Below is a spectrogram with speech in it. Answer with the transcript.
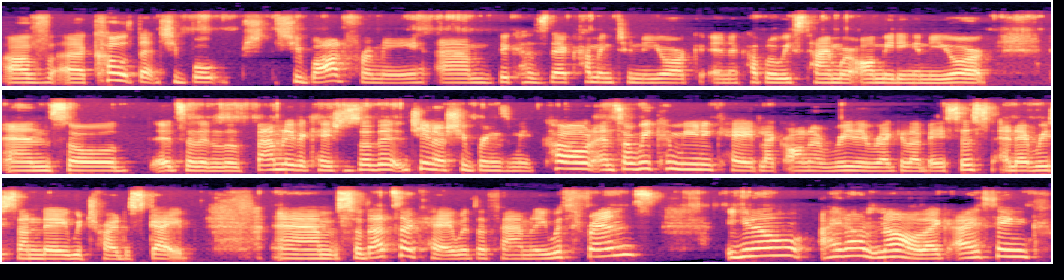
of a coat that she bought she bought for me um, because they're coming to New York in a couple of weeks' time. We're all meeting in New York, and so it's a little family vacation. So that you know, she brings me a coat, and so we communicate like on a really regular basis. And every Sunday we try to Skype. Um, so that's okay with the family. With friends, you know, I don't know. Like I think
